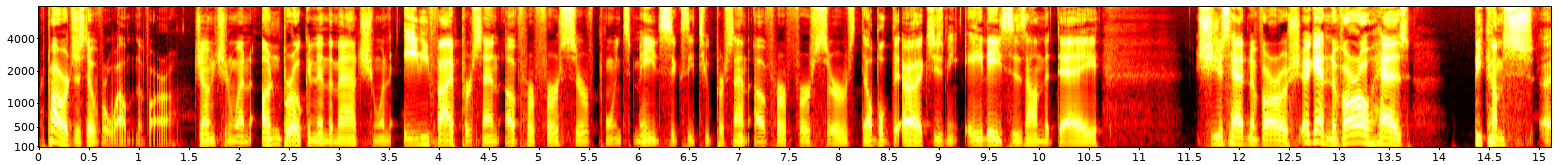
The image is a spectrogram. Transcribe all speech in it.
Her power just overwhelmed Navarro. Junction went unbroken in the match. She won 85% of her first serve points, made 62% of her first serves, double, uh, excuse me, eight aces on the day. She just had Navarro. Again, Navarro has become, uh,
